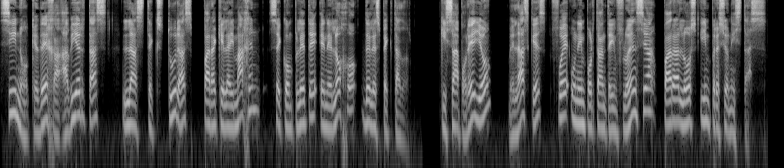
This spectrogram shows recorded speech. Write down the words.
sino que deja abiertas las texturas para que la imagen se complete en el ojo del espectador. Quizá por ello, Velázquez fue una importante influencia para los impresionistas.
